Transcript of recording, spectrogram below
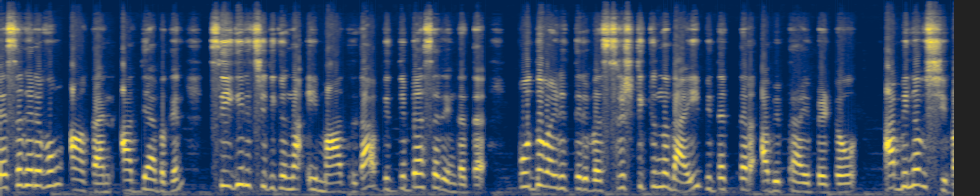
രസകരവും ആകാൻ അധ്യാപകൻ സ്വീകരിച്ചിരിക്കുന്ന ഈ മാതൃക വിദ്യാഭ്യാസ രംഗത്ത് പുതുവഴിത്തിരിവ് സൃഷ്ടിക്കുന്നതായി വിദഗ്ധർ അഭിപ്രായപ്പെട്ടു. Abhinav Shiva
